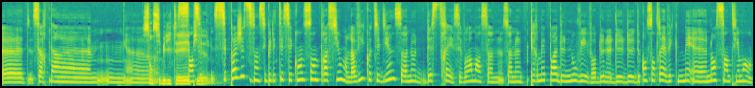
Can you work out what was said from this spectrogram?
euh, de certains... euh, Sensibilité, euh, C'est pas juste sensibilité, c'est concentration. La vie quotidienne, ça nous distrait. C'est vraiment, ça ne, ça ne permet pas de nous vivre, de, de, de, de concentrer avec mes, euh, nos sentiments.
